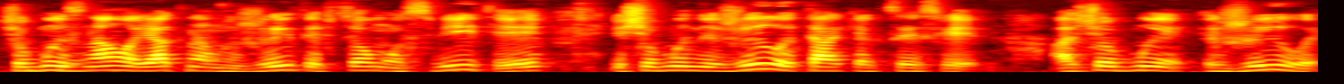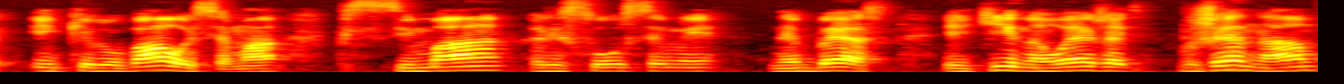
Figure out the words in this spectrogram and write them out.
щоб ми знали, як нам жити в цьому світі, і щоб ми не жили так, як цей світ. А щоб ми жили і керувалися всіма ресурсами небес, які належать вже нам,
